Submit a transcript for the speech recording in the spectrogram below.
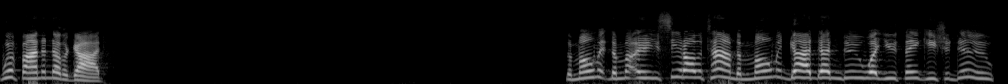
We'll find another God. The moment, the, you see it all the time. The moment God doesn't do what you think He should do,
